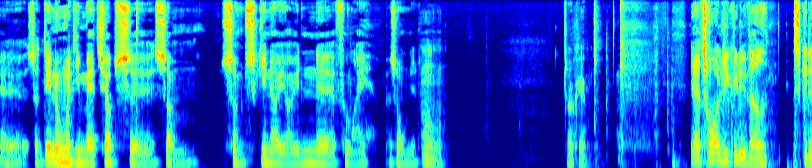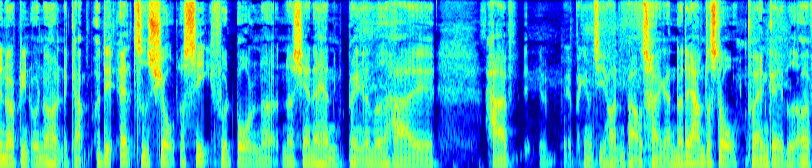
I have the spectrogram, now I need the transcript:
Øh, så det er nogle af de matchups, øh, som, som skinner i øjnene øh, for mig personligt. Mm. Okay. Jeg tror ligegyldigt hvad, skal det nok blive en underholdende kamp. Og det er altid sjovt at se fodbold, når, når Shanahan på en eller anden måde har, øh, har øh, hvad kan man sige, hånden på aftrækkeren. Når det er ham, der står på angrebet, og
